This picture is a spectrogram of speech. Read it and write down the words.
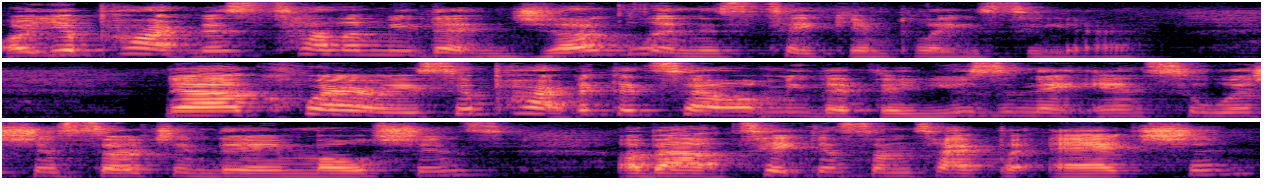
Or your partner's telling me that juggling is taking place here. Now, Aquarius, your partner could tell me that they're using their intuition, searching their emotions about taking some type of action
